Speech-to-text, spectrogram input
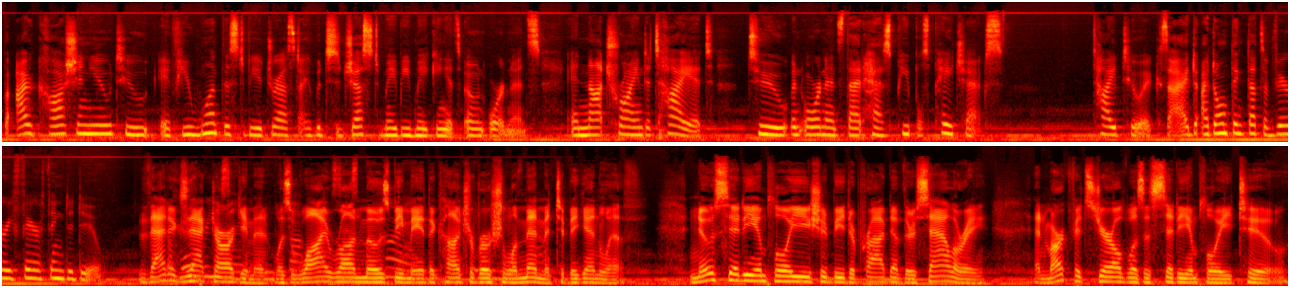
But I would caution you to, if you want this to be addressed, I would suggest maybe making its own ordinance and not trying to tie it to an ordinance that has people's paychecks tied to it. Because I, I don't think that's a very fair thing to do. That exact argument was why Ron Mosby made the controversial amendment to begin with. No city employee should be deprived of their salary, and Mark Fitzgerald was a city employee too.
